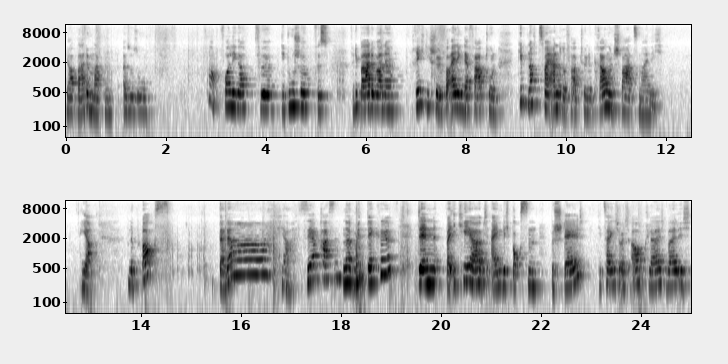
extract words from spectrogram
ja, Badematten. Also so ja, Vorleger für die Dusche, fürs, für die Badewanne. Richtig schön. Vor allen Dingen der Farbton. Gibt noch zwei andere Farbtöne. Grau und Schwarz meine ich. Ja, eine Box Tada! Ja, sehr passend, ne? mit Deckel. Denn bei Ikea habe ich eigentlich Boxen bestellt. Die zeige ich euch auch gleich, weil ich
